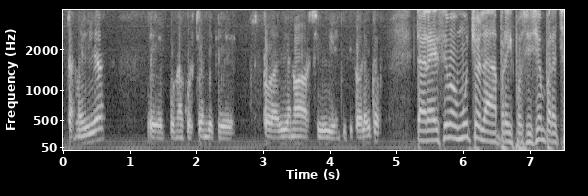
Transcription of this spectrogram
estas medidas, eh, por una cuestión de que todavía no ha sido identificado el autor. Te agradecemos mucho la predisposición para charlar.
